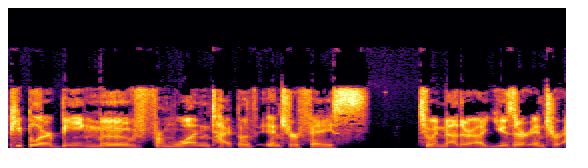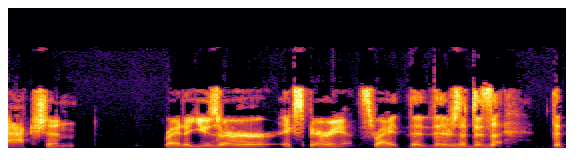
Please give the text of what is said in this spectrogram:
people are being moved from one type of interface to another, a user interaction, right? A user experience, right? The, there's a design. The,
